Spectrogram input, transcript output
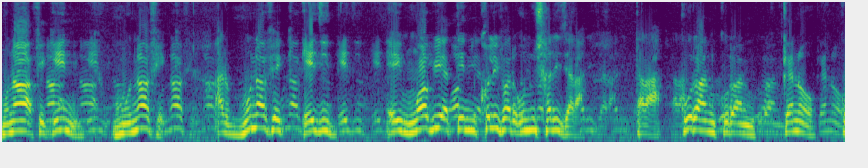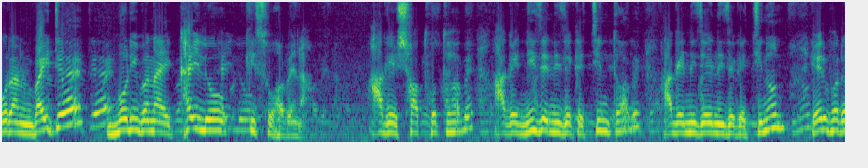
মুনাফিকিন মুনাফিক। আর মুনাফিক এজিদ এই মবিয়া তিন খলিফার অনুসারী যারা তারা কোরআন কোরআন, কেন? কোরআন বাইটে বড়ি বানায় খাইলেও কিছু হবে না। আগে সৎ হতে হবে, আগে নিজে নিজেকে চিনতে হবে, আগে নিজে নিজেকে চিনুন। এরপরে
